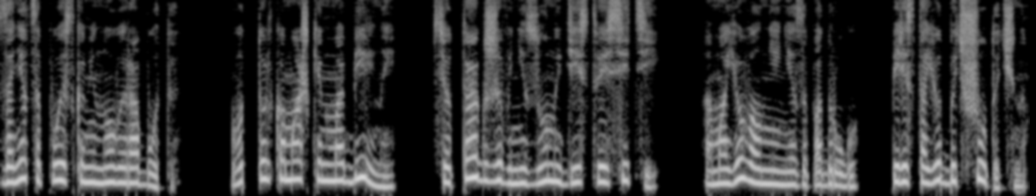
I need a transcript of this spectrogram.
заняться поисками новой работы. Вот только Машкин мобильный все так же вне зоны действия сети, а мое волнение за подругу перестает быть шуточным.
